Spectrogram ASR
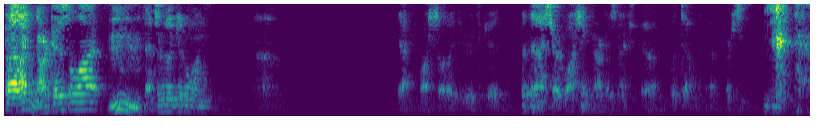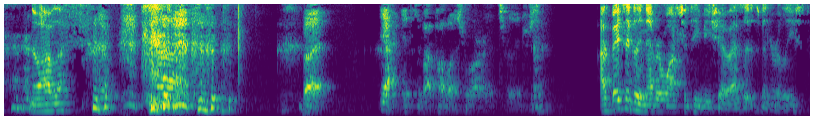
but I like Narcos a lot. Mm. That's a really good one. Um, yeah, watched all the way through. It's good. But then I started watching Narcos Mexico. Looked down with that first season. No hablas. But yeah, it's about Pablo Escobar. It's really interesting. I've basically never watched a TV show as it has been released.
